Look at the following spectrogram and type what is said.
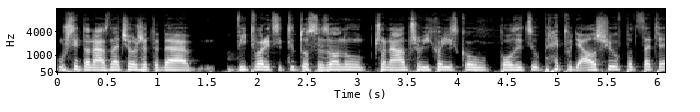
už si to naznačil, že teda vytvoriť si túto sezónu čo najlepšiu východiskovú pozíciu pre tú ďalšiu v podstate.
